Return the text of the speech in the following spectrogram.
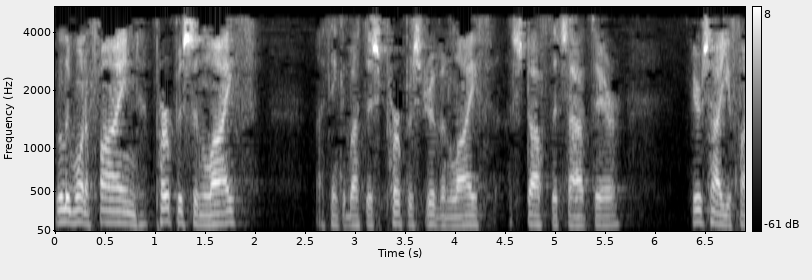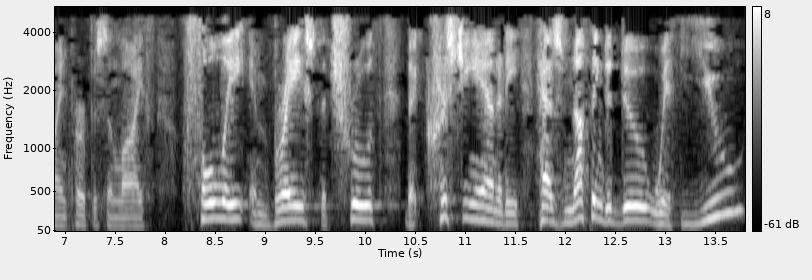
really want to find purpose in life, I think about this purpose driven life stuff that's out there. Here's how you find purpose in life. Fully embrace the truth that Christianity has nothing to do with you.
